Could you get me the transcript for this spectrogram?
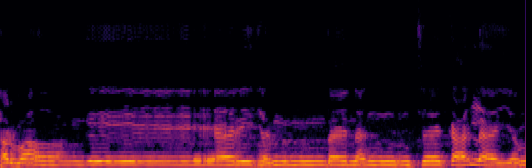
సర్వాంగే హరిచందనంచ కలయం.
